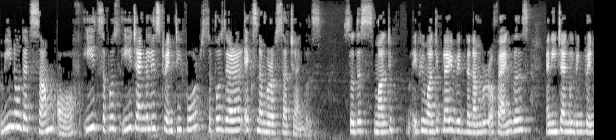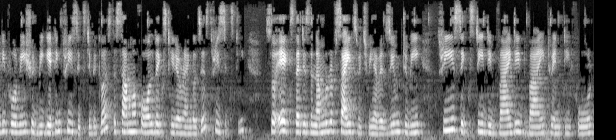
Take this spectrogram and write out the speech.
we know that sum of each, suppose each angle is 24, suppose there are x number of such angles. So this multi, if you multiply with the number of angles and each angle being 24 we should be getting 360 because the sum of all the exterior angles is 360 so x that is the number of sides which we have assumed to be 360 divided by 24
